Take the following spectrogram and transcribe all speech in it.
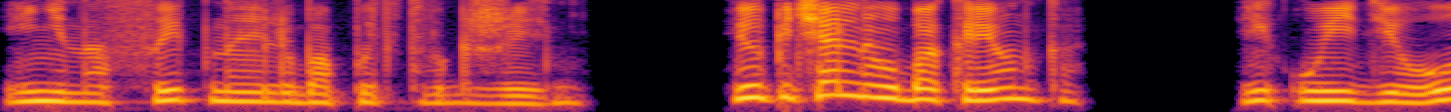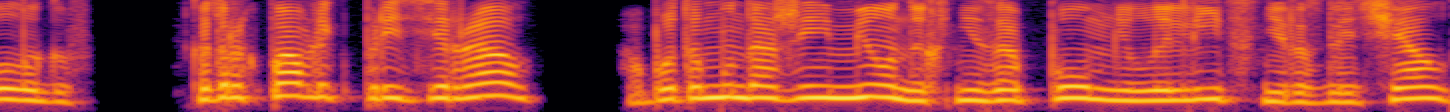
и ненасытное любопытство к жизни, и у печального бакренка, и у идеологов, которых Павлик презирал, а потому даже имен их не запомнил и лиц не различал,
